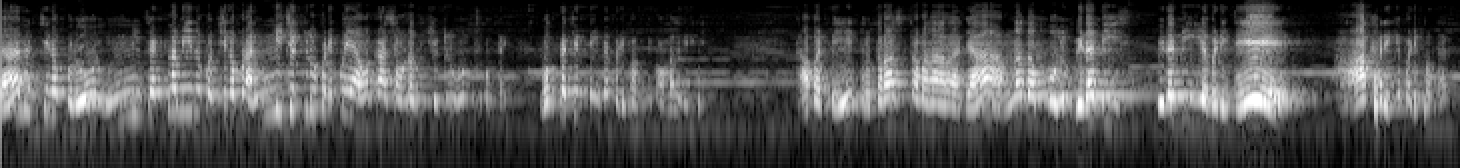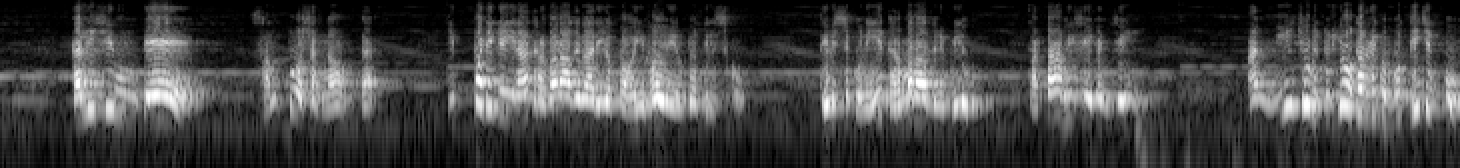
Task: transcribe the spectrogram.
గాలి వచ్చినప్పుడు ఇన్ని చెట్ల మీదకి వచ్చినప్పుడు అన్ని చెట్లు పడిపోయే అవకాశం ఉండదు. చెట్లు ఊడ్చుకుంటాయి. ఒక్క చెట్టు అయితే పడిపోతుంది కొమ్మలు విరిగి కాబట్టి ధృతరాష్ట్ర మహారాజా అన్నదమ్ములు విడదీ విడదీయబడితే ఆఖరికి పడిపోతారు. కలిసి ఉంటే సంతోషంగా ఉంటారు. ఇప్పటికైనా ధర్మరాజు గారి యొక్క వైభవం ఏమిటో తెలుసుకో. తెలుసుకుని ధర్మరాజుని పిలువు పట్టాభిషేకం చేయి. ఆ నీచుడు దుర్యోధనుడికి బుద్ధి చెప్పు.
